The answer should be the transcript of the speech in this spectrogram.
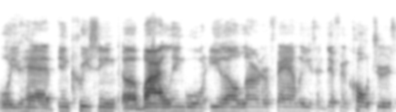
or you have increasing uh, bilingual and el learner families and different cultures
